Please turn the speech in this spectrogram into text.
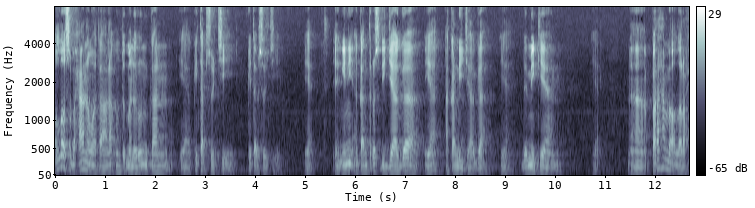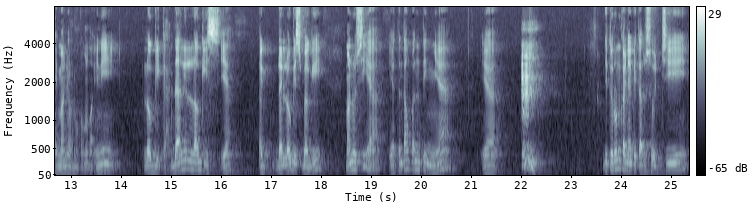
Allah Subhanahu wa taala untuk menurunkan ya kitab suci, kitab suci ya yang ini akan terus dijaga ya akan dijaga ya. Demikian ya. Nah para hamba Allah rahimani rahimakumullah ini logika dalil logis ya. Dalil logis bagi manusia ya tentang pentingnya ya diturunkannya kitab suci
